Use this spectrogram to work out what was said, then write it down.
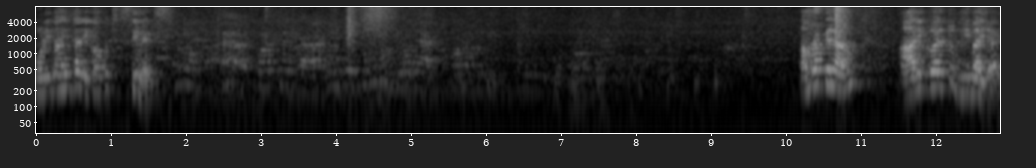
পরিবাহিতার একক হচ্ছে সিমেন্স। আমরা পেলাম R equal to V by R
